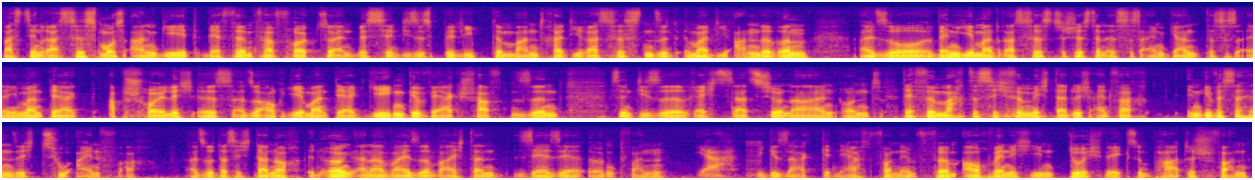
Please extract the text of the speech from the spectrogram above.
was den Rassismus angeht, der Film verfolgt so ein bisschen dieses beliebte Mantra, die Rassisten sind immer die anderen. Also wenn jemand rassistisch ist, dann ist es ein ganz, das ist jemand, der abscheulich ist, also auch jemand, der gegen Gewerkschaften sind, sind diese Rechtsnationalen und der Film macht es sich für mich dadurch einfach in gewisser Hinsicht zu einfach. Also, dass ich da noch in irgendeiner Weise war ich dann sehr, sehr irgendwann, ja, wie gesagt, genervt von dem Film, auch wenn ich ihn durchweg sympathisch fand.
